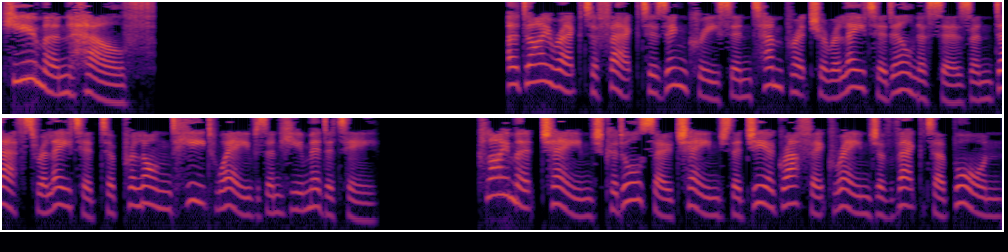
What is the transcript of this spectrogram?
Human health A direct effect is increase in temperature-related illnesses and deaths related to prolonged heat waves and humidity. Climate change could also change the geographic range of vector-borne,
